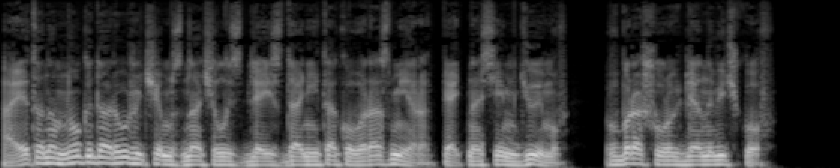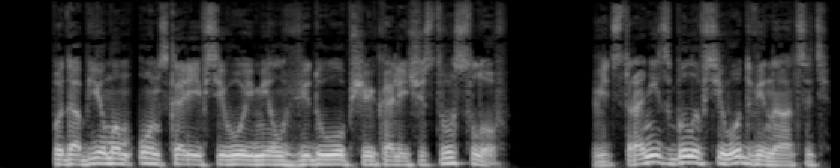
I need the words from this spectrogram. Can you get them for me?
а это намного дороже, чем значилось для изданий такого размера, 5 на 7 дюймов, в брошюрах для новичков. Под объемом он, скорее всего, имел в виду общее количество слов. Ведь страниц было всего 12,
